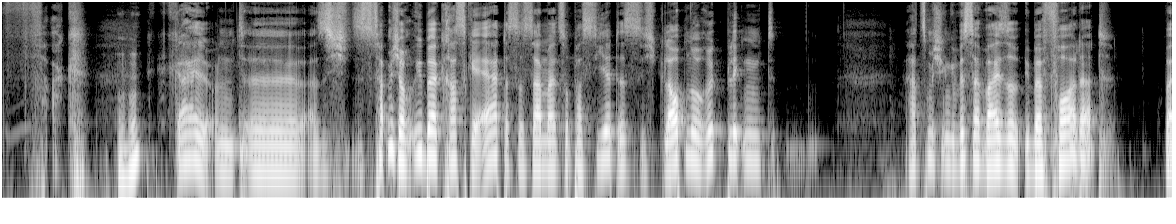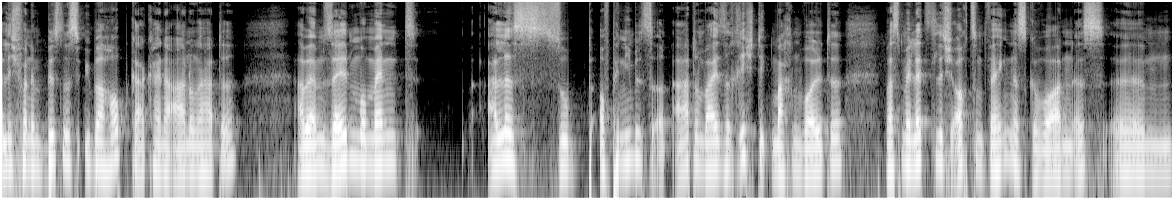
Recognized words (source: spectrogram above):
fuck, mhm. Geil. Und äh, also ich, das hat mich auch überkrass geehrt, dass das damals so passiert ist. Ich glaube nur rückblickend hat es mich in gewisser Weise überfordert, weil ich von dem Business überhaupt gar keine Ahnung hatte. Aber im selben Moment alles so auf penibelste Art und Weise richtig machen wollte, was mir letztlich auch zum Verhängnis geworden ist, ähm,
